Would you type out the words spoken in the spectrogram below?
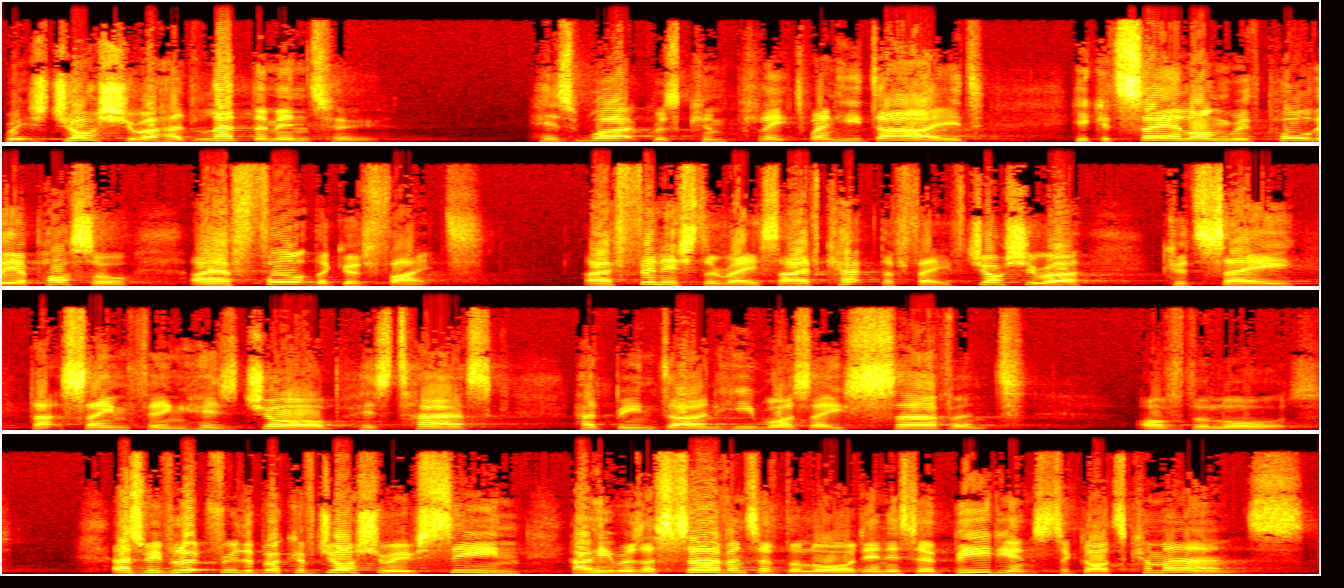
which Joshua had led them into. His work was complete. When he died, he could say, along with Paul the Apostle, I have fought the good fight. I have finished the race. I have kept the faith. Joshua could say that same thing. His job, his task had been done. He was a servant of the Lord. As we've looked through the book of Joshua, we've seen how he was a servant of the Lord in his obedience to God's commands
